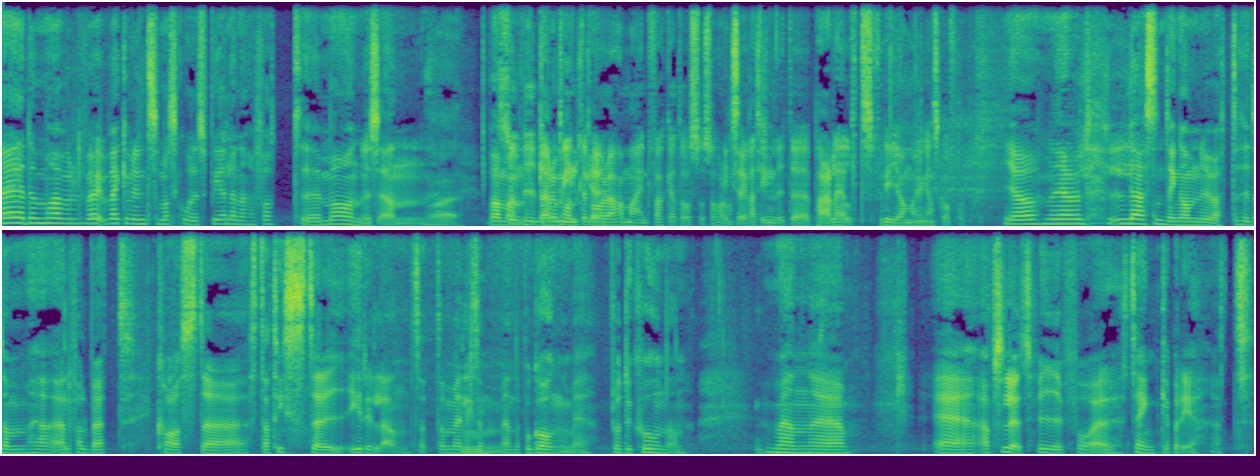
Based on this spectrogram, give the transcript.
Nej, de har väl, ver- verkar väl inte som att skådespelarna har fått eh, manus än. Nej. Vad man Såvida kan de tolka. inte bara har mindfuckat oss och så har de Exakt. spelat in lite parallellt. För det gör man ju ganska ofta. Ja, men jag har läst någonting om nu att de har i alla fall börjat casta statister i Irland. Så att de är liksom Mm. ändå på gång med produktionen. Men eh, eh, absolut, vi får tänka på det. Att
